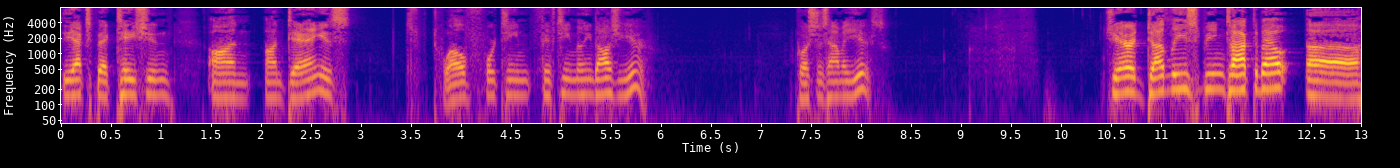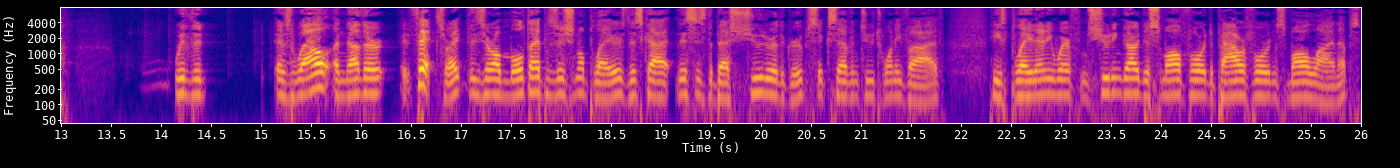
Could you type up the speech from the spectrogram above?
the expectation on on Deng is 12, 14, 15 million dollars a year. Question is how many years? Jared Dudley's being talked about uh, with the as well. Another it fits right. These are all multi-positional players. This guy, this is the best shooter of the group, six seven two twenty five. He's played anywhere from shooting guard to small forward to power forward in small lineups.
